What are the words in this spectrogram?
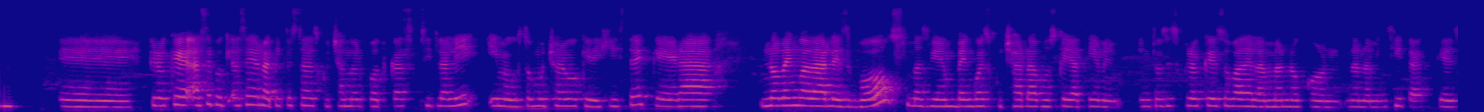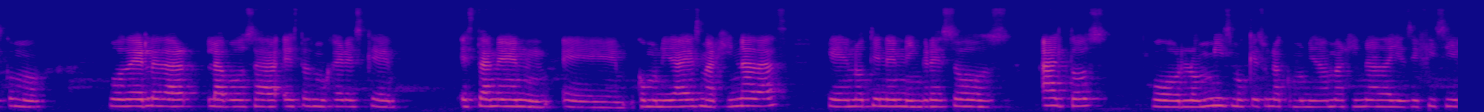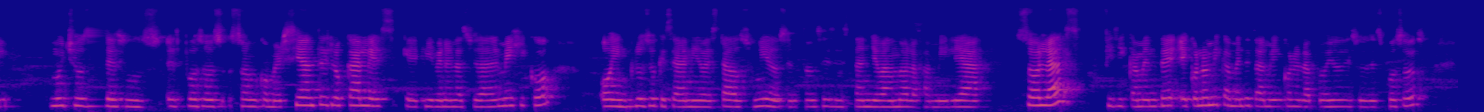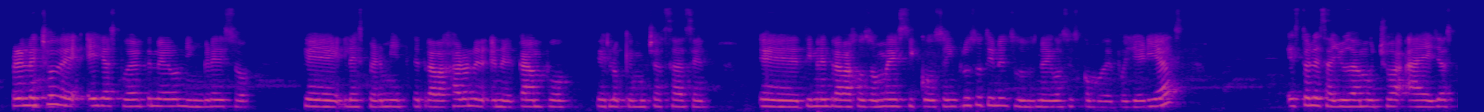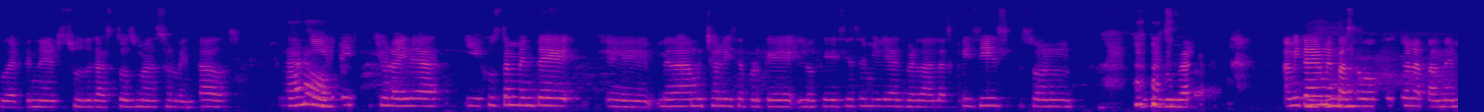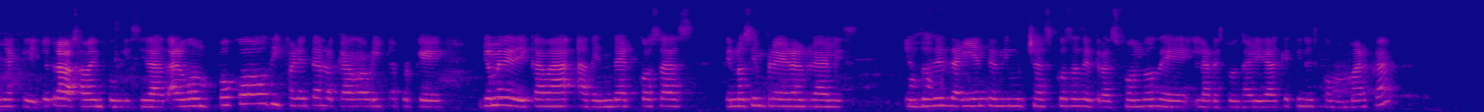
Eh, creo que hace, hace ratito estaba escuchando el podcast Citlali y me gustó mucho algo que dijiste, que era, no vengo a darles voz, más bien vengo a escuchar la voz que ya tienen. Entonces creo que eso va de la mano con Nana Mincita, que es como poderle dar la voz a estas mujeres que están en eh, comunidades marginadas, que no tienen ingresos altos por lo mismo que es una comunidad marginada y es difícil Muchos de sus esposos son comerciantes locales que viven en la Ciudad de México o incluso que se han ido a Estados Unidos. Entonces están llevando a la familia solas, físicamente, económicamente también con el apoyo de sus esposos, pero el hecho de ellas poder tener un ingreso que les permite trabajar en el campo, que es lo que muchas hacen, eh, tienen trabajos domésticos e incluso tienen sus negocios como de pollerías, esto les ayuda mucho a, ellas poder tener sus gastos más solventados. Claro. Y surgió la idea y justamente eh, me da mucha risa porque lo que decías Emilia es verdad, las crisis son. A mí también me pasó justo en la pandemia que yo trabajaba en publicidad, algo un poco diferente a lo que hago ahorita porque yo me dedicaba a vender cosas que no siempre eran reales. Entonces de ahí entendí muchas cosas del trasfondo de la responsabilidad que tienes como marca,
